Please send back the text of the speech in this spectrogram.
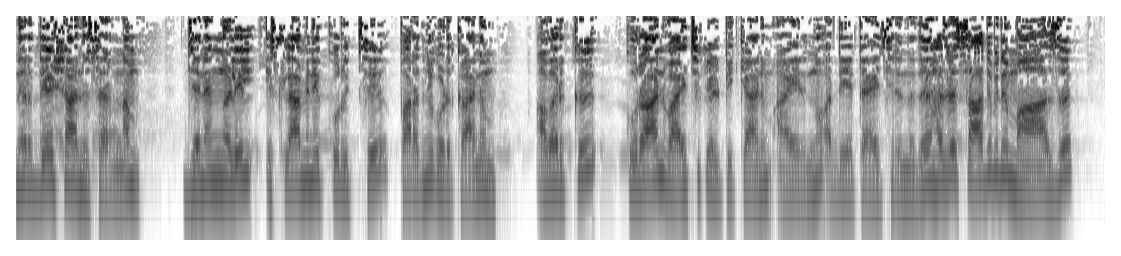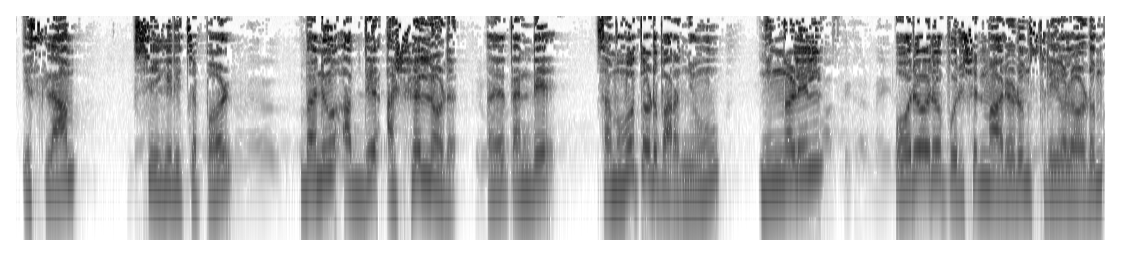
നിർദ്ദേശാനുസരണം ജനങ്ങളിൽ ഇസ്ലാമിനെ കുറിച്ച് പറഞ്ഞു കൊടുക്കാനും അവർക്ക് ഖുറാൻ വായിച്ചു കേൾപ്പിക്കാനും ആയിരുന്നു അദ്ദേഹത്തെ അയച്ചിരുന്നത്. ഹസരത് സാദുബിൻ മാസ് ഇസ്ലാം സ്വീകരിച്ചപ്പോൾ ബനു അബ്ദ് അഷലിനോട് അതായത് തന്റെ സമൂഹത്തോട് പറഞ്ഞു നിങ്ങളിൽ ഓരോരോ പുരുഷന്മാരോടും സ്ത്രീകളോടും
